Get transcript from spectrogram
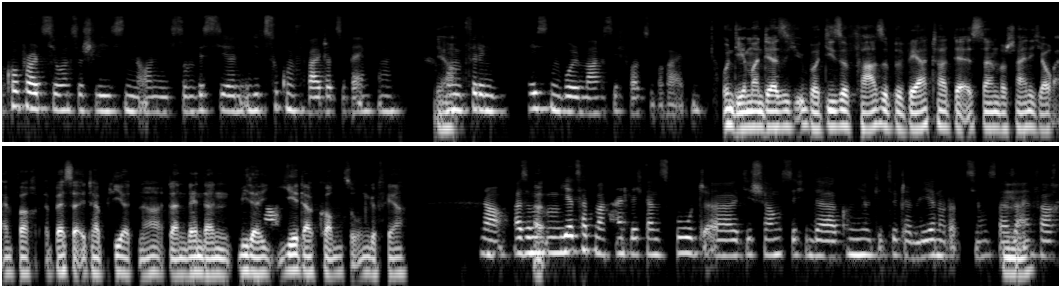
Kooperation zu schließen und so ein bisschen in die Zukunft weiterzudenken, Ja. um für den nächsten Bullmarkt sich vorzubereiten. Und jemand, der sich über diese Phase bewährt hat, der ist dann wahrscheinlich auch einfach besser etabliert, ne? Dann, wenn dann wieder jeder kommt, so ungefähr. Genau, also Ja. jetzt hat man eigentlich ganz gut äh, die Chance, sich in der Community zu etablieren oder beziehungsweise Mhm. einfach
